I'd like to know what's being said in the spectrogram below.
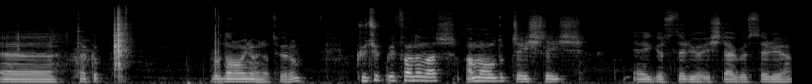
e, takıp buradan oyun oynatıyorum. Küçük bir fanı var ama oldukça işleyiş e, gösteriyor, işler gösteriyor.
